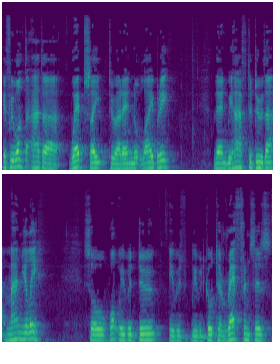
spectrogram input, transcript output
if we want to add a website to our EndNote library, then we have to do that manually. So what we would do, was, we would go to References,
